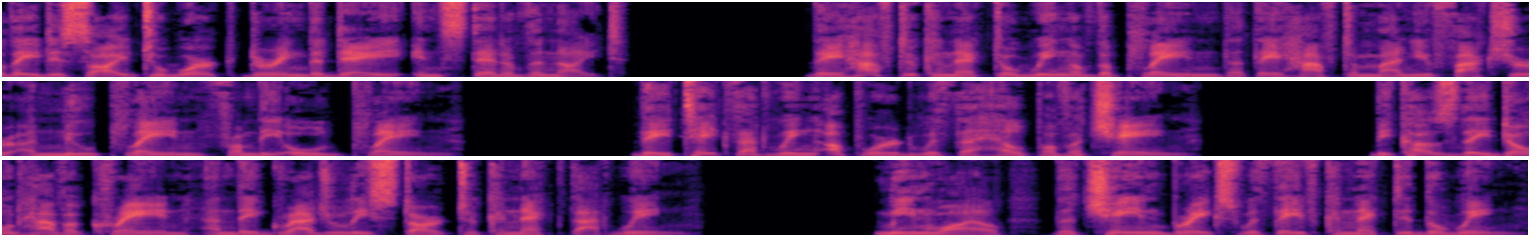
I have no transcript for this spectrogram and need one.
they decide to work during the day instead of the night. They have to connect a wing of the plane that they have to manufacture a new plane from the old plane. They take that wing upward with the help of a chain. Because they don't have a crane and they gradually start to connect that wing. Meanwhile, the chain breaks with they've connected the wing.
